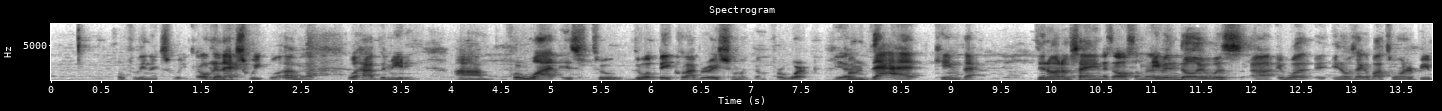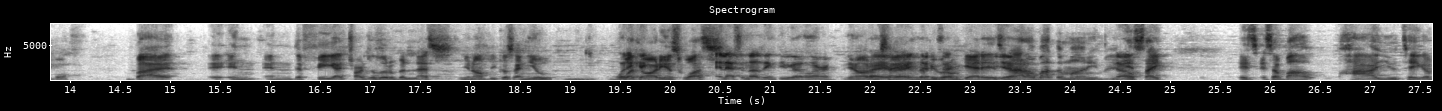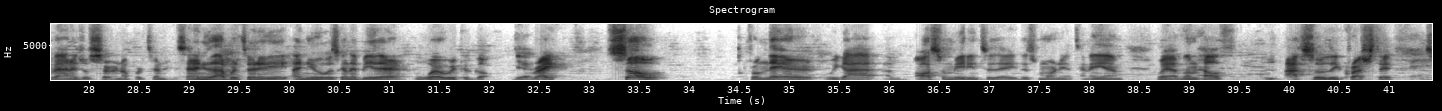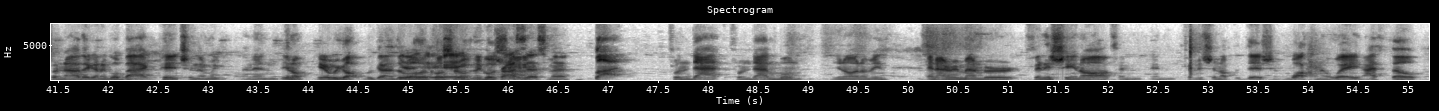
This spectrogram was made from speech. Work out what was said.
hopefully next week. Okay. Next week we'll have man. we'll have the meeting. Um, for what is to do a big collaboration with them for work. Yeah. From that came that. Do you know what I'm saying? That's awesome, man. Even though it was uh, it was it was like about 200 people, but in in the fee I charged a little bit less, you know, because I knew What what, the audience was. and that's another thing people gotta learn. you know what Right, I'm saying? right, That people don't get it. It's Yeah. not all about the money, man. No. It's like it's it's about how you take advantage of certain opportunities. And I knew that opportunity. I knew it was to be there, where we could go. Yeah. Right. So from there, we got an awesome meeting today, this morning at 10 a.m. with EmblemHealth. Absolutely crushed it. So now they're gonna go back, pitch, and then we, and then you know, here we go. We got the Yeah, roller coaster yeah, of the negotiating. process, man. But from that, from that moment, you know what I mean. And I remember finishing off and, and finishing off the dish and walking away. I felt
